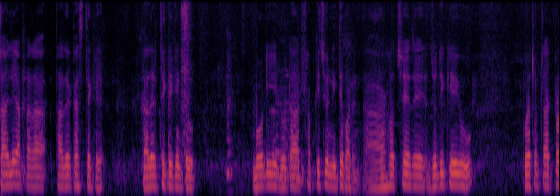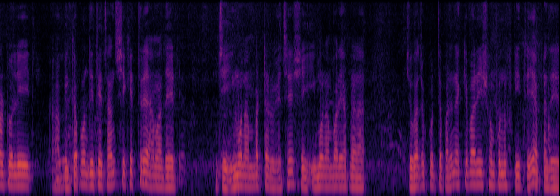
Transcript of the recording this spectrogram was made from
চাইলে আপনারা তাদের কাছ থেকে, তাদের থেকে কিন্তু বডি, রোটার সব কিছু নিতে পারেন। আর হচ্ছে যে যদি কেউ পুরাতন ট্রাক্টর টলির বিজ্ঞাপন দিতে চান, সেক্ষেত্রে আমাদের যে ইমো নাম্বারটা রয়েছে, সেই ইমো নাম্বারে আপনারা যোগাযোগ করতে পারেন। একেবারেই সম্পূর্ণ ফ্রিতে আপনাদের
